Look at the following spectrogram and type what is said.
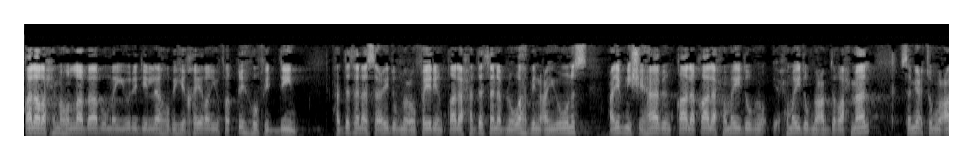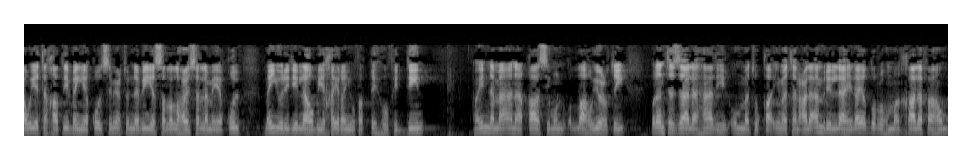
قال رحمه الله باب من يرد الله به خيرا يفقهه في الدين. حدثنا سعيد بن عفير قال حدثنا ابن وهب عن يونس عن ابن شهاب قال قال حميد بن, حميد بن عبد الرحمن سمعت معاوية خطيبا يقول سمعت النبي صلى الله عليه وسلم يقول من يرد الله به خيرا يفقهه في الدين وإنما أنا قاسم والله يعطي ولن تزال هذه الأمة قائمة على أمر الله لا يضرهم من خالفهم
